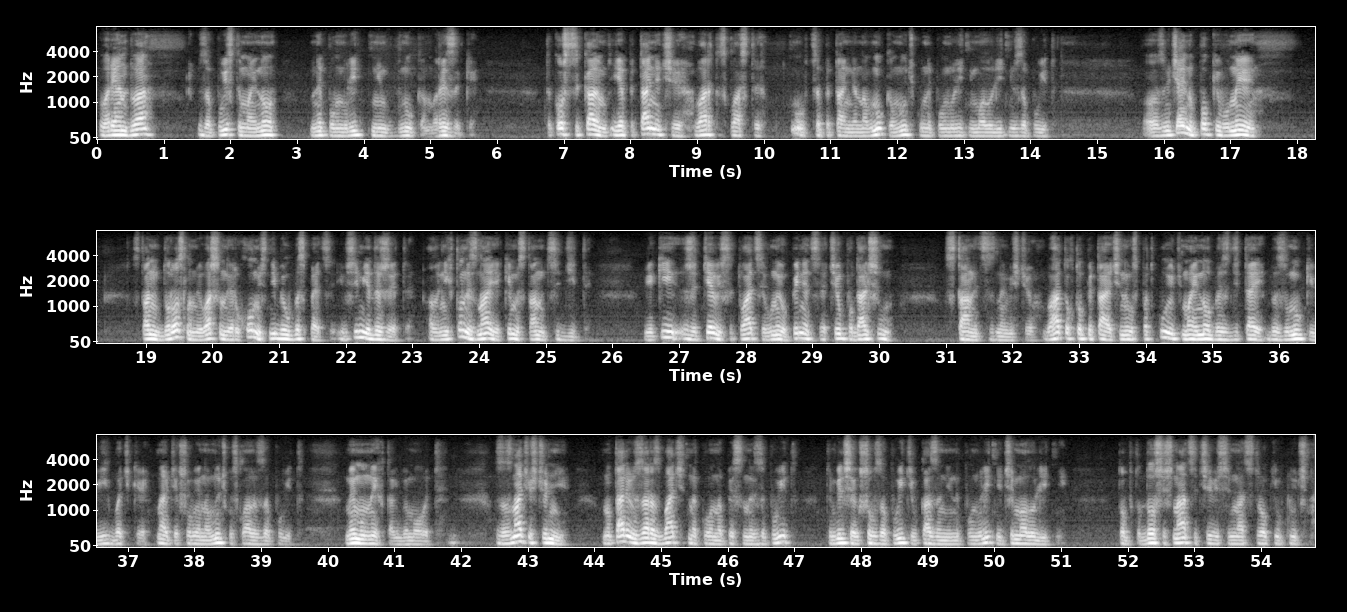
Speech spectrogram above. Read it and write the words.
Варіант 2. Заповісти майно неповнолітнім внукам. Ризики. Також цікавим є питання, чи варто скласти ну, це питання на внука, внучку, неповнолітню, малолітню заповіт. Е, Звичайно, поки вони стануть дорослими, ваша нерухомість ніби у безпеці, і всім є де жити. Але ніхто не знає, якими стануть ці діти, в якій життєвій ситуації вони опиняться, чи в подальшому станеться з ними що. Багато хто питає, чи не успадкують майно без дітей, без онуків їх батьки, навіть якщо ви на внучку склали заповіт. Мимо них, так би мовити. Зазначу, що ні. Нотаріус зараз бачить, на кого написаний заповіт, тим більше, якщо в заповіті вказані неповнолітні чи малолітні. Тобто до 16 чи 18 років включно.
